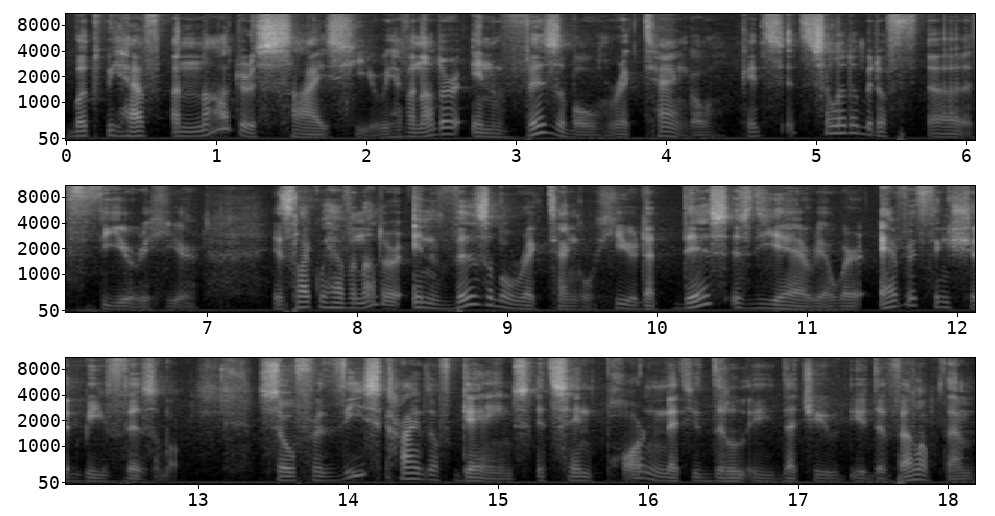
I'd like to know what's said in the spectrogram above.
but we have another size here. We have another invisible rectangle. Okay, it's, it's a little bit of uh, theory here. It's like we have another invisible rectangle here that this is the area where everything should be visible. So for these kinds of games, it's important that you that you, you develop them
